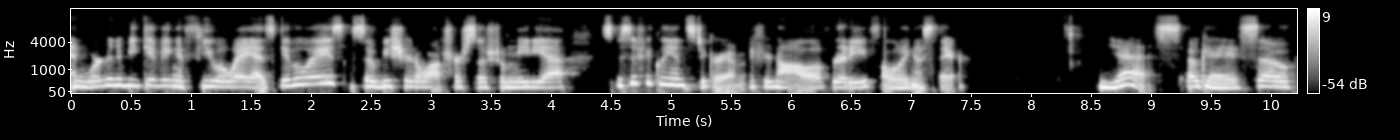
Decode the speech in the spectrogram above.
and we're going to be giving a few away as giveaways. So, be sure to watch our social media, specifically Instagram, if you're not already following us there. Yes. Okay. So,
